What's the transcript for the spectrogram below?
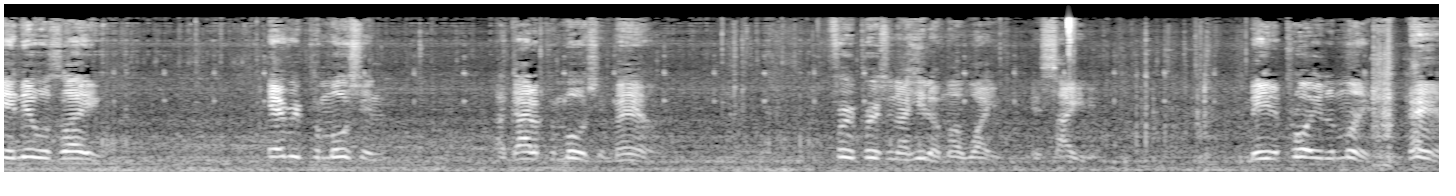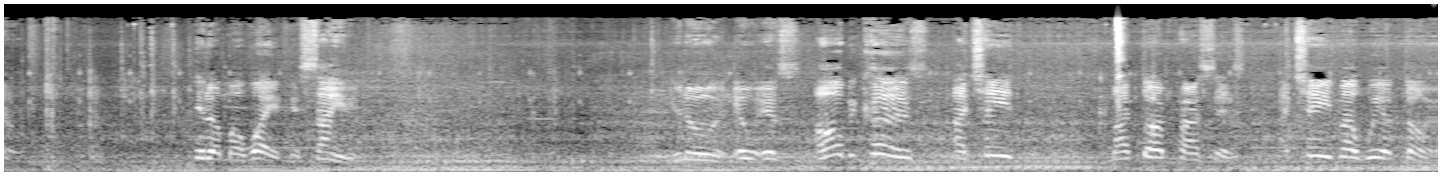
and it was like every promotion, I got a promotion, bam. First person I hit up, my wife, excited. Made employee of the month, bam. Hit up my wife, excited. You know, it, it's all because I changed my thought process. I changed my way of thought.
